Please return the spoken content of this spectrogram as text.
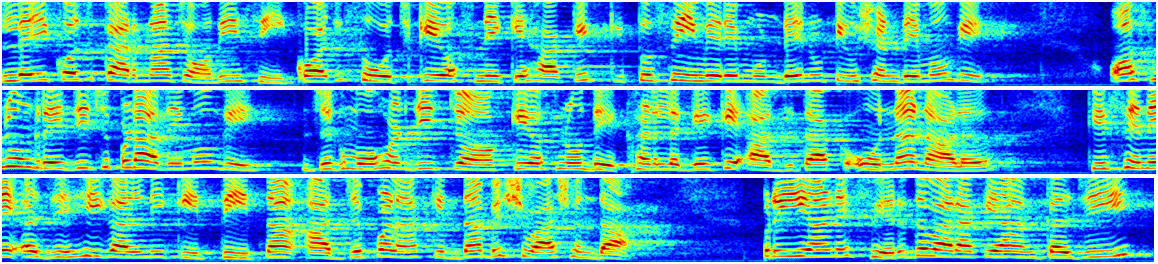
ਲਈ ਕੁਝ ਕਰਨਾ ਚਾਹੁੰਦੀ ਸੀ। ਕੁਝ ਸੋਚ ਕੇ ਉਸਨੇ ਕਿਹਾ ਕਿ ਤੁਸੀਂ ਮੇਰੇ ਮੁੰਡੇ ਨੂੰ ਟਿਊਸ਼ਨ ਦੇਵੋਗੇ? ਉਸ ਨੂੰ ਅੰਗਰੇਜ਼ੀ 'ਚ ਪੜ੍ਹਾ ਦੇਵੋਗੇ? ਜਗਮੋਹਨ ਜੀ ਚੌਂਕ ਕੇ ਉਸ ਨੂੰ ਦੇਖਣ ਲੱਗੇ ਕਿ ਅੱਜ ਤੱਕ ਉਹਨਾਂ ਨਾਲ ਕਿਸੇ ਨੇ ਅਜਿਹੀ ਗੱਲ ਨਹੀਂ ਕੀਤੀ, ਤਾਂ ਅੱਜ ਭਲਾ ਕਿੱਦਾਂ ਵਿਸ਼ਵਾਸ ਹੁੰਦਾ? ਪ੍ਰੀਆ ਨੇ ਫਿਰ ਦੁਬਾਰਾ ਕਿਹਾ, ਅੰਕਲ ਜੀ,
